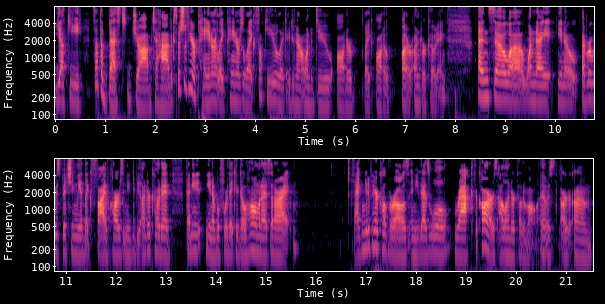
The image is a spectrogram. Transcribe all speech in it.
yucky it's not the best job to have especially if you're a painter like painters are like fuck you like i do not want to do auto like auto or undercoating and so uh, one night, you know, everyone was bitching. We had like five cars that needed to be undercoated that needed, you know, before they could go home. And I said, all right, if I can get a pair of coveralls and you guys will rack the cars, I'll undercoat them all. And it was our um,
